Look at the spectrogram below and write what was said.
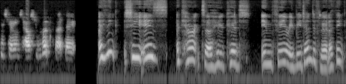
to change how she looked that day. I think she is a character who could, in theory, be gender fluid. I think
